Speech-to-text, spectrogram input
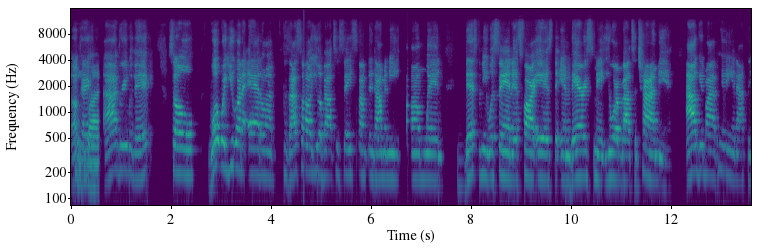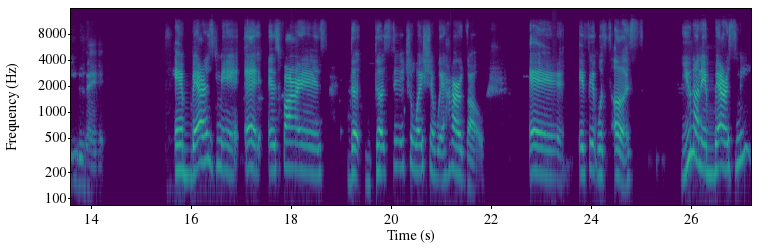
Okay, Right. I agree with that. So, what were you gonna add on? Because I saw you about to say something, Dominique. Um, when Destiny was saying as far as the embarrassment, you were about to chime in. I'll give my opinion after you do that. embarrassment a- as far as the the situation with her go and if it was us you done embarrass me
